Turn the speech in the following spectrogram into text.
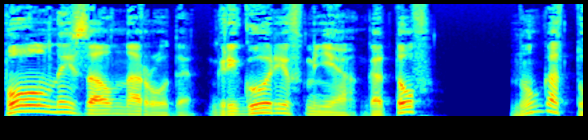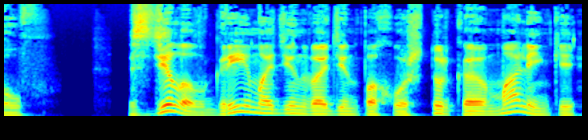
полный зал народа. Григорьев мне готов? Ну, готов. Сделал грим один в один похож, только маленький.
